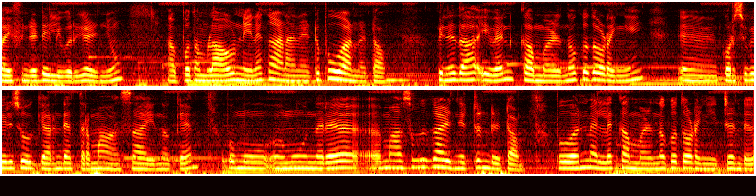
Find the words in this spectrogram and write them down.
വൈഫിന്റെ ഡെലിവറി കഴിഞ്ഞു. അപ്പോൾ നമ്മൾ ആ ഉണ്ണീനെ കാണാനായിട്ട് പോവാണ് കേട്ടോ പിന്നെ ഇതാ ഇവൻ കമഴ്ന്നൊക്കെ തുടങ്ങി കുറച്ച് പേര് ചോദിക്കാറുണ്ട് എത്ര മാസമായി എന്നൊക്കെ. അപ്പോൾ മൂ മൂന്നര മാസമൊക്കെ കഴിഞ്ഞിട്ടുണ്ട് കേട്ടോ അപ്പോൾ ഇവൻ മെല്ലെ കമഴ്ന്നൊക്കെ തുടങ്ങിയിട്ടുണ്ട്.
